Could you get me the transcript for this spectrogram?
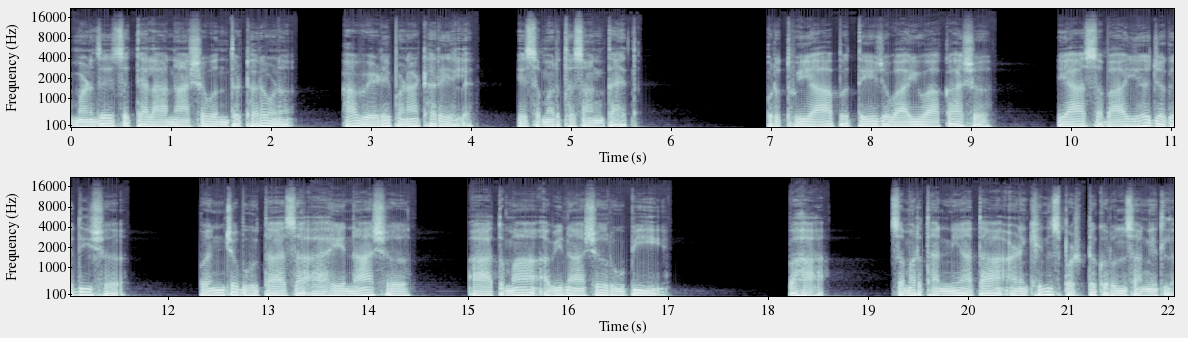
म्हणजेच त्याला नाशवंत ठरवणं हा वेडेपणा ठरेल हे समर्थ सांगतायत. पृथ्वी आप तेज वायू आकाश या सबाह्य जगदीश पंचभूतासा आहे नाश आत्मा अविनाश रूपी. पहा समर्थांनी आता आणखीन स्पष्ट करून सांगितलं.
